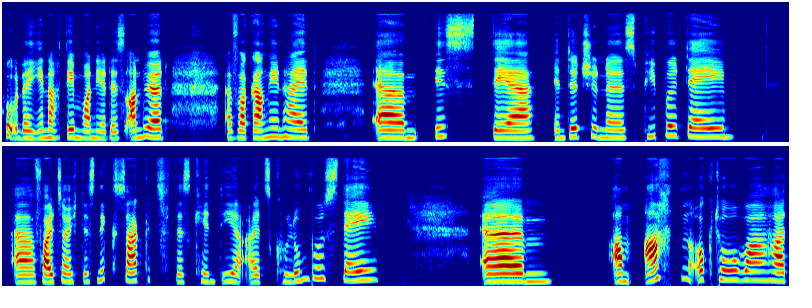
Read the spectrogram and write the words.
oder je nachdem, wann ihr das anhört, äh, Vergangenheit, ähm, ist der Indigenous People Day. Äh, falls euch das nix sagt, das kennt ihr als Columbus Day. Ähm, am 8. Oktober hat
